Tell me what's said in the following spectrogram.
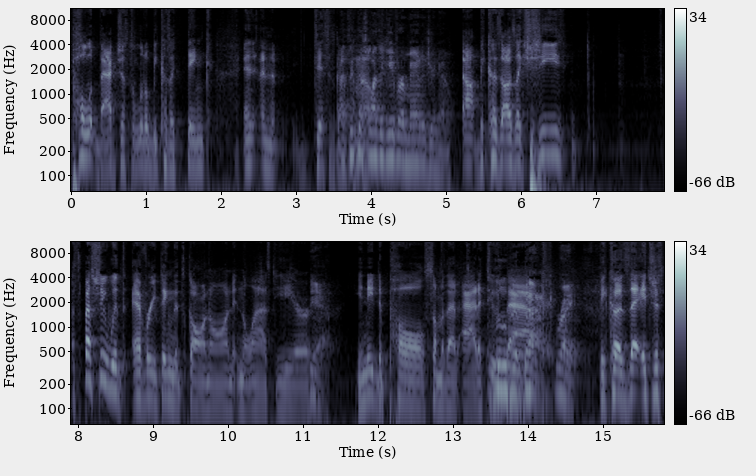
pull it back just a little because I think and and this is I gonna think come that's out. why they gave her a manager now. uh, because I was like, she, especially with everything that's gone on in the last year, Yeah, you need to pull some of that a attitude little back, bit back, right? because that it's just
